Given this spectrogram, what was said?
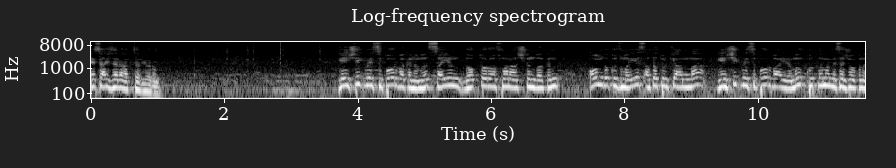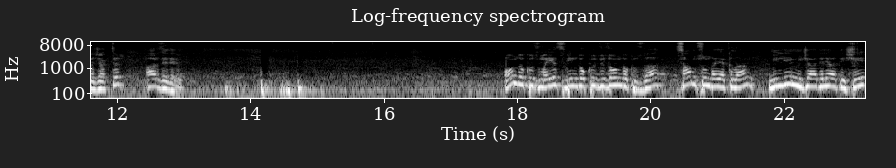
Mesajları aktarıyorum. Gençlik ve Spor Bakanımız Sayın Doktor Osman Aşkın Bakın 19 Mayıs Atatürk'ü anma Gençlik ve Spor Bayramı kutlama mesajı okunacaktır. Arz ederim. 19 Mayıs 1919'da Samsun'da yakılan milli mücadele ateşi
